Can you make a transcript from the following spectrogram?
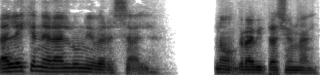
La ley general universal, no, gravitacional.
